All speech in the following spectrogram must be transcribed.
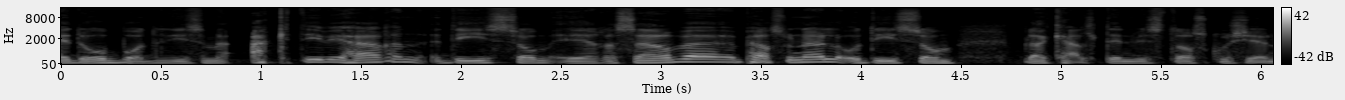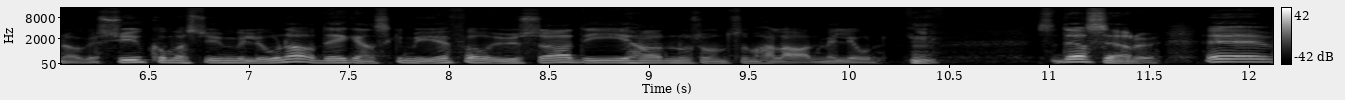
er da både de som er aktive i hæren, de som er reservepersonell, og de som blir kalt inn hvis det skulle skje noe. 7,7 millioner, det er ganske mye for USA. De har noe sånt som halvannen million. Så der ser du. Eh,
